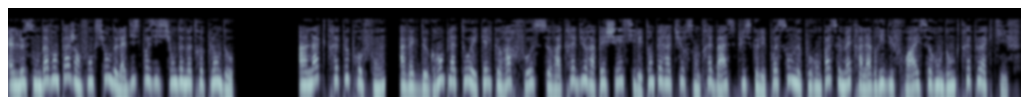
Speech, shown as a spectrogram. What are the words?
Elles le sont davantage en fonction de la disposition de notre plan d'eau. Un lac très peu profond, avec de grands plateaux et quelques rares fosses sera très dur à pêcher si les températures sont très basses puisque les poissons ne pourront pas se mettre à l'abri du froid et seront donc très peu actifs.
